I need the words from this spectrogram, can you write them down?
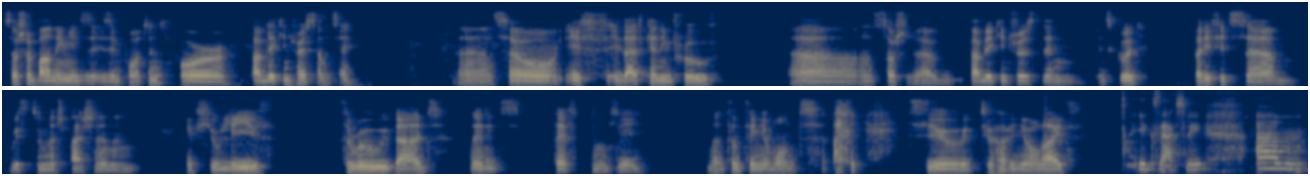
social bonding is is important for public interest. I would say. Uh, so if if that can improve uh, social uh, public interest, then it's good. But if it's um, with too much passion and if you leave through that, then it's definitely not something you want to to have in your life. Exactly. Um,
